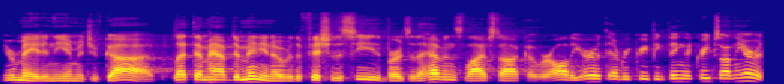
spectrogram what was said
You're made in the image of God. Let them have dominion over the fish of the sea, the birds of the heavens, livestock, over all the earth, every creeping thing that creeps on the earth.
